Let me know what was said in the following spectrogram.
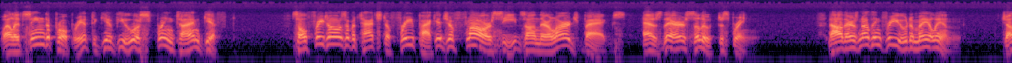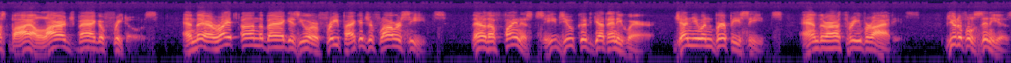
well, it seemed appropriate to give you a springtime gift. So Fritos have attached a free package of flower seeds on their large bags as their salute to spring. Now, there's nothing for you to mail in. Just buy a large bag of Fritos. And there, right on the bag, is your free package of flower seeds. They're the finest seeds you could get anywhere. Genuine burpee seeds. And there are three varieties beautiful zinnias,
